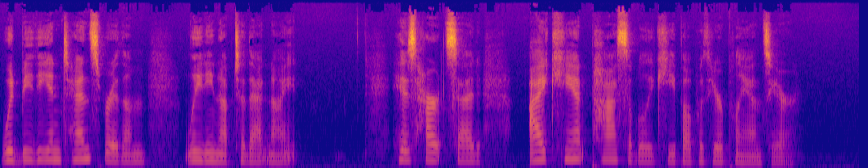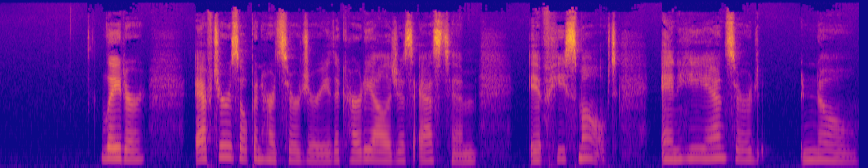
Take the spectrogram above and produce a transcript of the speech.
would be the intense rhythm leading up to that night. His heart said, I can't possibly keep up with your plans here. Later, after his open heart surgery, the cardiologist asked him if he smoked, and he answered, No.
